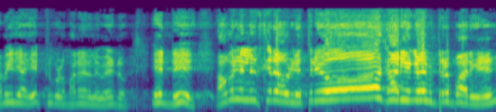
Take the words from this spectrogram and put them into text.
அமைதியாக ஏற்றுக்கொள்ளும் மனநிலை வேண்டும் என்று அவர்கள் இருக்கிற அவர் எத்தனையோ காரியங்களை விட்டிருப்பார்கள்.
